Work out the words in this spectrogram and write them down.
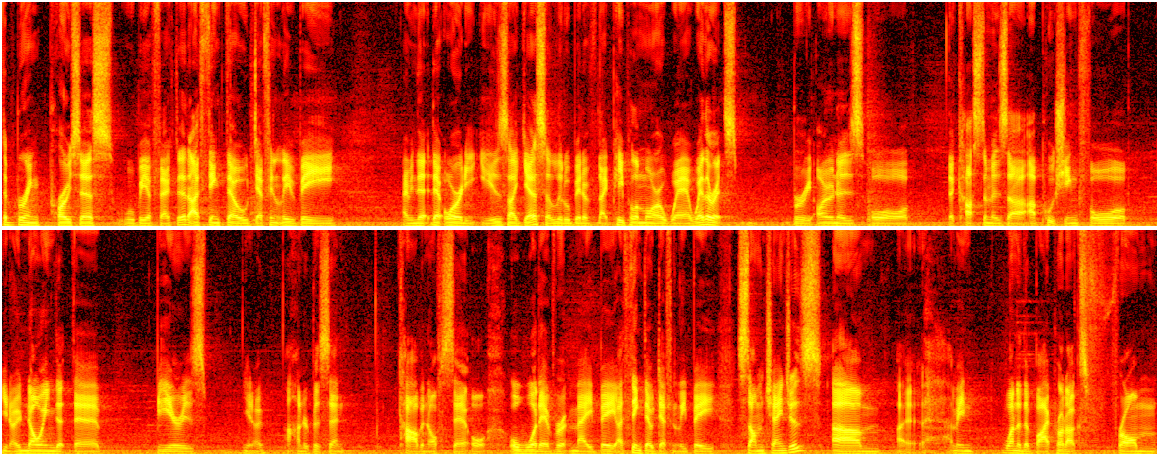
the brewing process will be affected. I think there will definitely be. I mean, there, there already is, I guess, a little bit of like people are more aware, whether it's brewery owners or the customers are, are pushing for, you know, knowing that their beer is, you know, 100% carbon offset or or whatever it may be. I think there'll definitely be some changes. Um, I, I mean, one of the byproducts from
